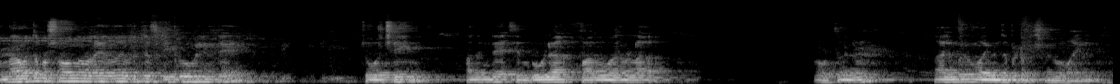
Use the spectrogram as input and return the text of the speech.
ഒന്നാമത്തെ പ്രശ്നം എന്ന് പറയുന്നത് ഇവിടുത്തെ ശ്രീകോവിലിന്റെ ചോർച്ചയും അതിന്റെ ചെമ്പൂല പാകുവാനുള്ള പ്രവർത്തനങ്ങളും ആലംബനവുമായി ബന്ധപ്പെട്ട പ്രശ്നങ്ങളുമായിരുന്നു.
